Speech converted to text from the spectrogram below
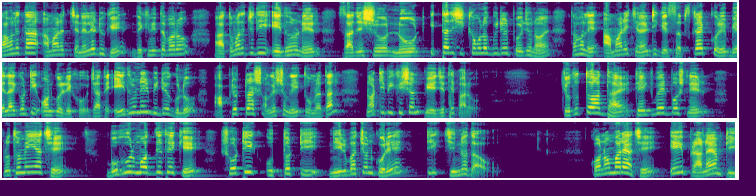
তাহলে তা আমার চ্যানেলে ঢুকে দেখে নিতে পারো। আর তোমাদের যদি এই ধরনের সাজেশন, নোট ইত্যাদি শিক্ষামূলক ভিডিওর প্রয়োজন হয়, তাহলে আমার এই চ্যানেলটিকে সাবস্ক্রাইব করে বেল আইকনটি অন করে রেখো, যাতে এই ধরনের ভিডিওগুলো আপলোড করার সঙ্গে সঙ্গেই তোমরা তার নোটিফিকেশন পেয়ে যেতে পারো। চতুর্থ অধ্যায় টেক্সট বইয়ের প্রশ্নের প্রথমেই আছে, বহুর মধ্যে থেকে সঠিক উত্তরটি নির্বাচন করে টিক চিহ্ন দাও। ক নম্বরে আছে, এই প্রাণায়ামটি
